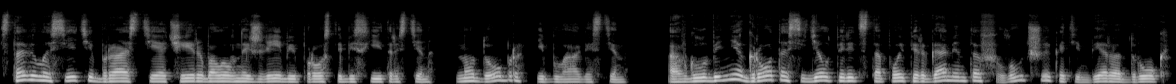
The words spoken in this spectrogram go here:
Ставила сети Брастия, чей рыболовный жребий просто бесхитростен, но добр и благостен. А в глубине грота сидел перед стопой пергаментов лучший Катимбера друг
